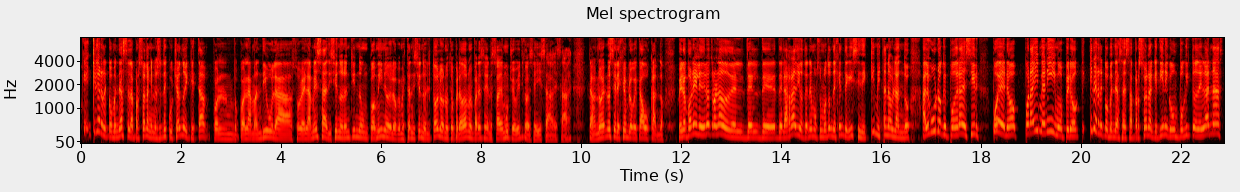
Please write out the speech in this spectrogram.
¿qué, le recomendás a la persona que nos está escuchando y que está con, con la mandíbula sobre la mesa diciendo no entiendo un comino de lo que me están diciendo? El Tolo, nuestro operador, me parece que sabe mucho de Bitcoin. Sí, sabe, sabe. No, es el ejemplo que estaba buscando. Pero ponele del otro lado de la radio, tenemos un montón de gente que dice de qué me están hablando. Alguno que podrá decir, bueno, por ahí me animo, pero ¿qué, qué le recomendás a esa persona que tiene como un poquito de ganas?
